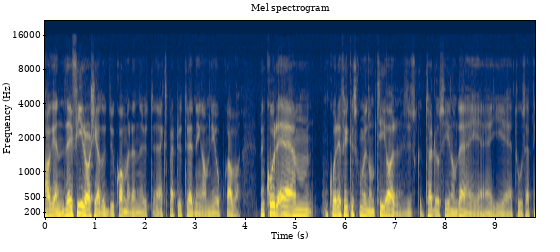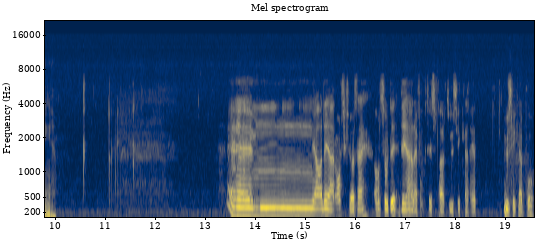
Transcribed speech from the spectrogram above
Hagen. Det er fire år siden du kom med den ekspertutredninga om nye oppgaver. Men hvor er, hvor er, fylkeskommunen om ti år, hvis du tør å si noe om det i, i to setninger? Um, ja, det er vanskelig å si. Altså, det, det er jeg faktisk vært usikker på.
